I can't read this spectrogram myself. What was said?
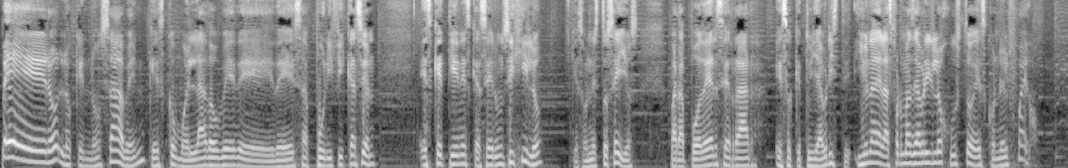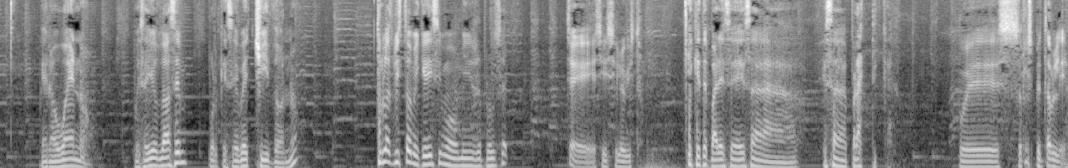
Pero lo que no saben, que es como el lado B de, de esa purificación, es que tienes que hacer un sigilo, que son estos sellos, para poder cerrar eso que tú ya abriste. Y una de las formas de abrirlo justo es con el fuego. Pero bueno, pues ellos lo hacen porque se ve chido, ¿no? ¿Tú lo has visto, mi queridísimo mini reproducer? Sí, sí, sí lo he visto. ¿Y qué te parece esa, esa práctica? Pues respetable.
